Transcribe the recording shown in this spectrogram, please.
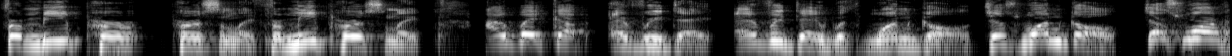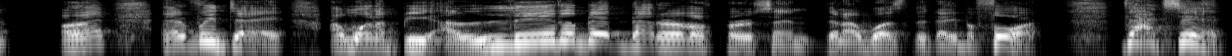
for me per personally, for me personally, I wake up every day, every day with one goal, just one goal, just one all right? Every day, I wanna be a little bit better of a person than I was the day before. That's it.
